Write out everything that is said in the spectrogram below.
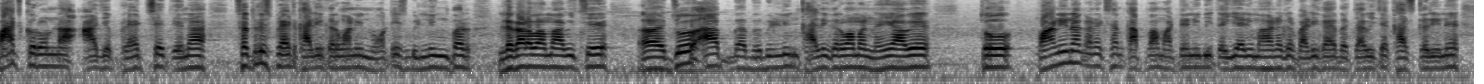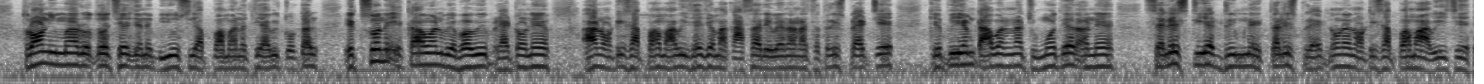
પાંચ કરોડના આ જે ફ્લેટ છે તેના છત્રીસ ફ્લેટ ખાલી કરવાની નોટિસ બિલ્ડિંગ પર લગાડવામાં આવી છે. જો આ બિલ્ડિંગ ખાલી કરવામાં નહીં આવે તો પાણીના કનેક્શન કાપવા માટેની બી તૈયારી મહાનગરપાલિકાએ બતાવી છે. ખાસ કરીને ત્રણ ઇમારતો છે જેને બીયુસી આપવામાં નથી આવી. ટોટલ એકસો ને એકાવન વૈભવી ફ્લેટોને આ નોટિસ આપવામાં આવી છે, જેમાં કાસા રેવેનાના છત્રીસ ફ્લેટ છે, કેપીએમ ટાવરના ચુમ્મોતેર અને સેલેસ્ટિયર ડ્રીમને એકતાલીસ ફ્લેટોને નોટિસ આપવામાં આવી છે.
